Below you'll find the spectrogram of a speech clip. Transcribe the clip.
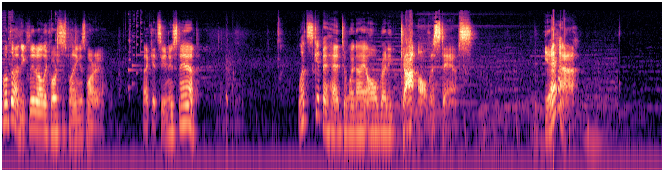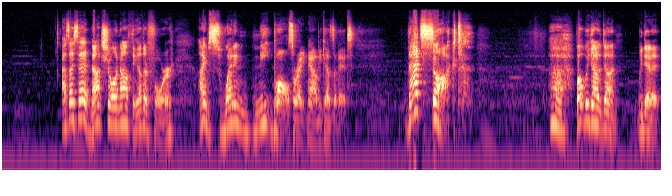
Well done, you cleared all the courses playing as Mario. That gets you a new stamp. Let's skip ahead to when I already got all the stamps. Yeah. As I said, not showing off the other four. I'm sweating meatballs right now because of it. That sucked. but we got it done. We did it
